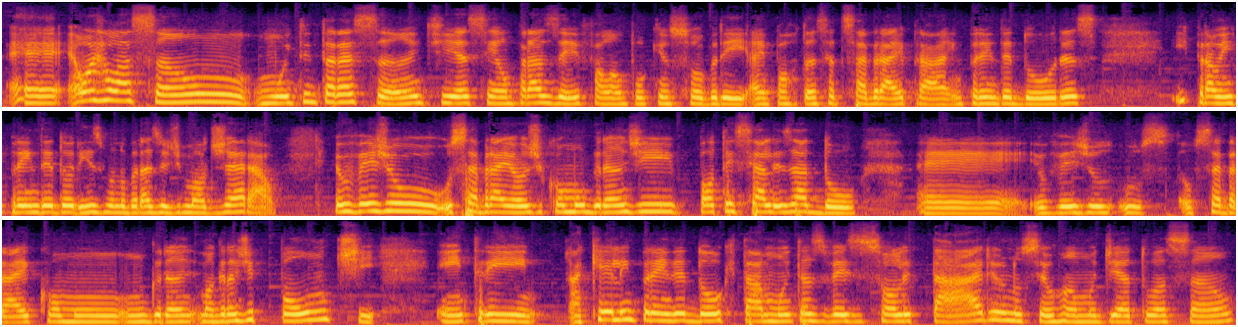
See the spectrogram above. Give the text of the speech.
É, é uma relação muito interessante e assim, é um prazer falar um pouquinho sobre a importância do Sebrae para empreendedoras e para o empreendedorismo no Brasil de modo geral. Eu vejo o Sebrae hoje como um grande potencializador. É, eu vejo o, o Sebrae como um, um, uma grande ponte entre aquele empreendedor que está muitas vezes solitário no seu ramo de atuação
